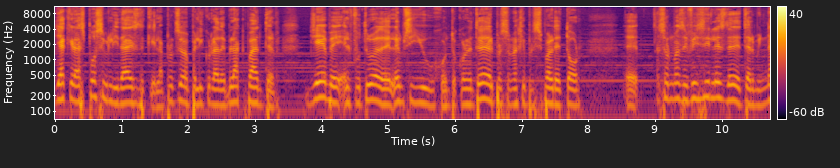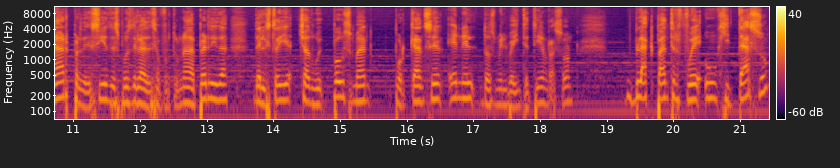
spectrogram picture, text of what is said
ya que las posibilidades de que la próxima película de Black Panther lleve el futuro del MCU junto con la entrega del personaje principal de Thor eh, son más difíciles de determinar, predecir después de la desafortunada pérdida de la estrella Chadwick Boseman por cáncer en el 2020. Tienen razón. Black Panther fue un hitazo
